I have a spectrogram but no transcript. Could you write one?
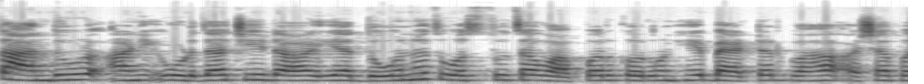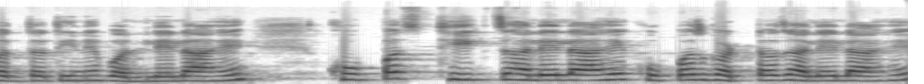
तांदूळ आणि उडदाची डाळ या दोनच वस्तूचा वापर करून हे बॅटर पहा अशा पद्धतीने बनलेलं आहे. खूपच थिक झालेलं आहे खूपच घट्ट झालेलं आहे.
